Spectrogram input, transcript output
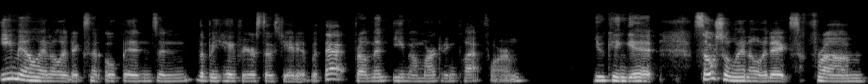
email analytics and opens and the behavior associated with that from an email marketing platform you can get social analytics from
